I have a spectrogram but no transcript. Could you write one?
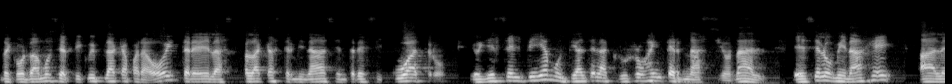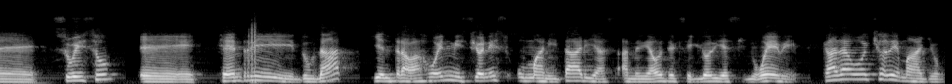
recordamos el pico y placa para hoy, tres las placas terminadas en 3 y 4. Y hoy es el Día Mundial de la Cruz Roja Internacional. Es el homenaje al eh, suizo eh, Henry Dunat, quien trabajó en misiones humanitarias a mediados del siglo XIX. Cada 8 de mayo,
